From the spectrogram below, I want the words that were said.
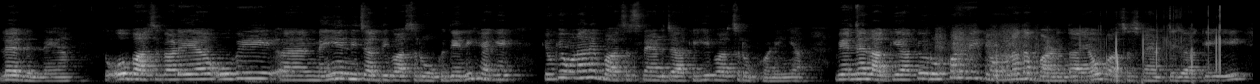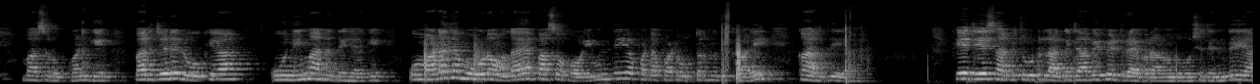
ਲੈ ਲੈਂਦੇ ਆ। ਤੇ ਉਹ ਬੱਸ ਵਾਲੇ ਆ ਉਹ ਵੀ ਅਹ, ਨਹੀਂ ਇੰਨੀ ਜਲਦੀ ਬੱਸ ਰੋਕਦੇ ਨਹੀਂ ਹੈਗੇ ਕਿਉਂਕਿ ਉਹਨਾਂ ਨੇ ਬੱਸ ਸਟੈਂਡ ਜਾ ਕੇ ਹੀ ਬੱਸ ਰੁਕਣੀ ਆ। ਵੀ ਇੰਨਾ ਲੱਗ ਗਿਆ ਕਿ ਉਹ ਰੁਕਣ ਵੀ ਕਿਉਂ? ਉਹਨਾਂ ਦਾ ਬਣਦਾ ਆ ਉਹ ਬੱਸ ਸਟੈਂਡ ਤੇ ਜਾ ਕੇ ਹੀ ਬੱਸ ਰੋਕਣਗੇ। ਪਰ ਜਿਹੜੇ ਲੋਕ ਆ ਉਹ ਨਹੀਂ ਮੰਨਦੇ ਹੈਗੇ। ਉਹ ਮਾੜਾ ਜਿਹਾ ਮੋੜ ਆਉਂਦਾ ਆ ਬੱਸ ਹੌਲੀ ਹੁੰਦੀ ਆ ਫਟਾਫਟ ਉਤਰਨ ਦੀ ਕਾਲੀ ਕਰਦੇ ਆ। ਫਿਰ ਜੇ ਸੱਟ ਚੋਟ ਲੱਗ ਜਾਵੇ, ਫਿਰ ਡਰਾਈਵਰਾਂ ਨੂੰ ਦੋਸ਼ ਦਿੰਦੇ ਆ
